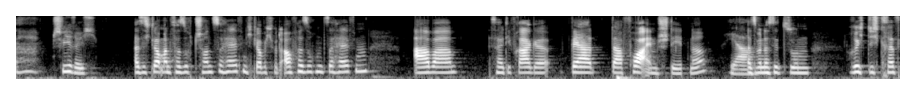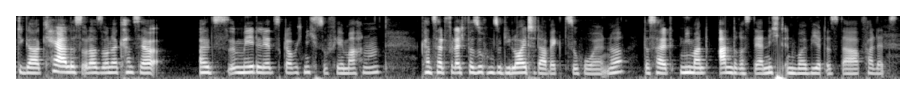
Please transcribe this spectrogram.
Ah, schwierig. Also ich glaube, man versucht schon zu helfen. Ich glaube, ich würde auch versuchen zu helfen. Aber ist halt die Frage, wer da vor einem steht, ne? Ja. Also wenn das jetzt so ein richtig kräftiger Kerl ist oder so, ne, kannst ja als Mädel jetzt, glaube ich, nicht so viel machen kannst halt vielleicht versuchen, so die Leute da wegzuholen, ne? Dass halt niemand anderes, der nicht involviert ist, da verletzt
